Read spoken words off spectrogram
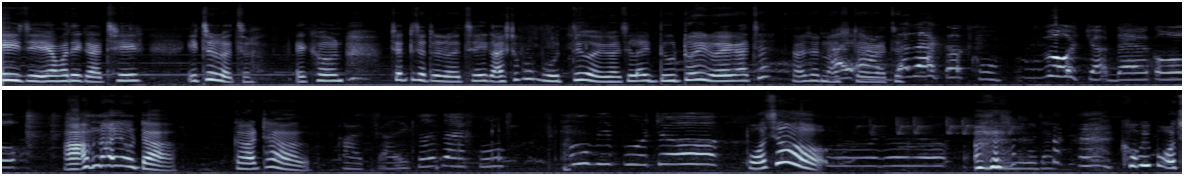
এই যে আমাদের গাছের ইঁচড় হয়েছে এখন ছোট ছোট রয়েছে। এই গাছটা পুরো ভর্তি হয়ে গেছিল এই দুটোই রয়ে গেছে। তারপর নষ্ট হয়ে গেছে। মজা, দেখো। আম নয় ওটা? কাঁঠাল। দেখো খুবই পছ খুবই পছ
